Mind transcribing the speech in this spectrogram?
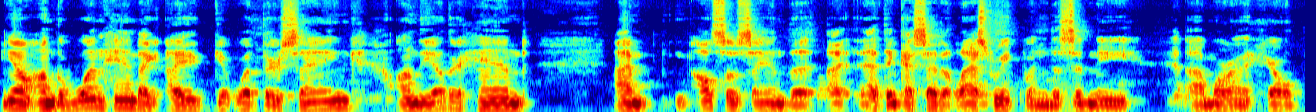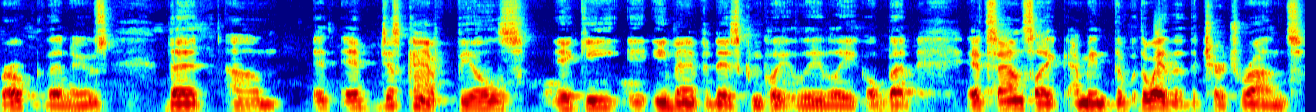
you know, on the one hand, I, I get what they're saying. On the other hand, I'm also saying that I, I think I said it last week when the Sydney uh, Morning Herald broke the news that um, it, it just kind of feels icky, even if it is completely legal. But it sounds like, I mean, the, the way that the church runs,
